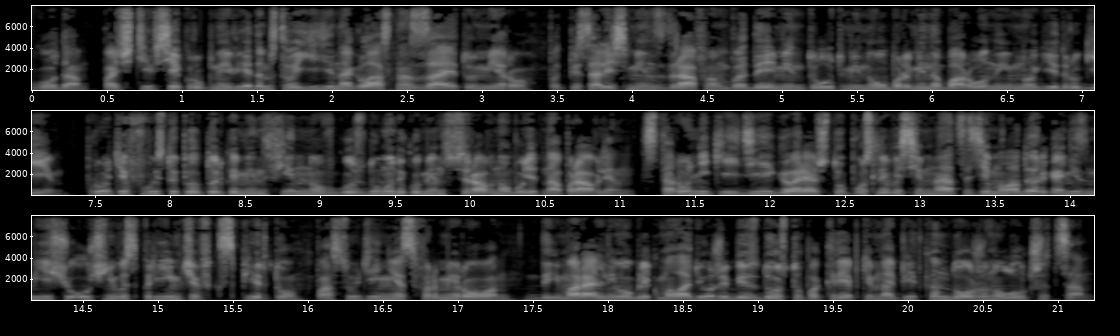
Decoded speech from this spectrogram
года. Почти все крупные ведомства единогласно за эту меру. Подписались Минздрав, МВД, Минтруд, Минобр, Минобороны и многие другие. Против выступил только Минфин, но в Госдуму документ все равно будет направлен. Сторонники идеи говорят, что после 18 молодой организм еще очень восприимчив к спирту, по сути не сформирован. Да и моральный облик молодежи без доступа к крепким напиткам должен улучшиться.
